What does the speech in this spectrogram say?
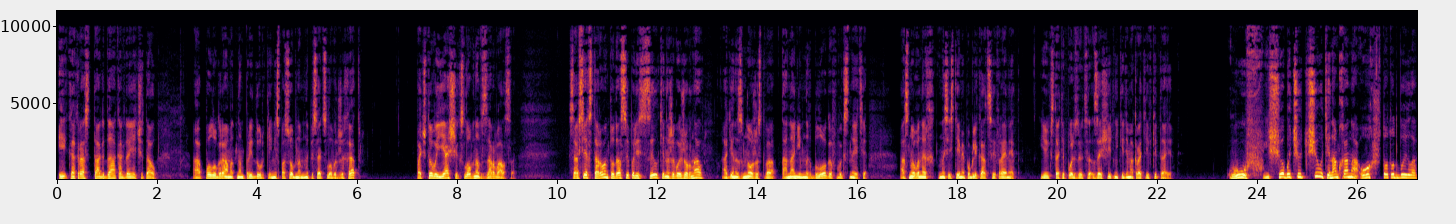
И как раз тогда, когда я читал о полуграмотном придурке, неспособном написать слово «джихад», почтовый ящик словно взорвался. Со всех сторон туда сыпались ссылки на живой журнал, один из множества анонимных блогов в Икснете, основанных на системе публикации Фрайнет. Ею, кстати, пользуются защитники демократии в Китае. Уф, еще бы чуть-чуть, и нам хана. Ох, что тут было!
